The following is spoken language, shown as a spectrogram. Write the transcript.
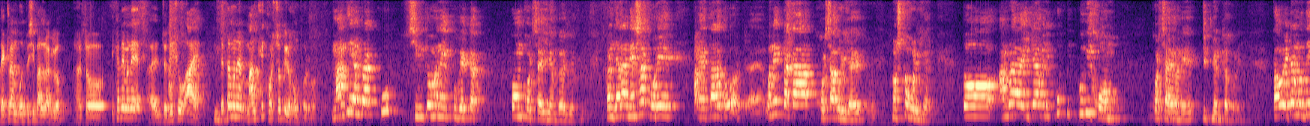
দেখলাম বহুত বেশি ভালো লাগল। তো এখানে মানে যদি কেউ আয় এটা মানে মান্থলি খরচ কীরকম পড়ব? মান্থলি আমরা খুব সীমিত মানে খুব একটা কম খরচাই আমরা কারণ যারা নেশা করে তারা তো অনেক টাকা খরচা করি যায় নষ্ট করি যায় তো আমরা এটা মানে খুব, খুবই কম খরচায় মানে ট্রিটমেন্টটা করি। তাও এটার মধ্যে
